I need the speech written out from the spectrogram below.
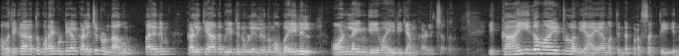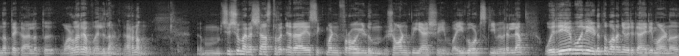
അവധിക്കാലത്ത് കുറേ കുട്ടികൾ കളിച്ചിട്ടുണ്ടാകും. പലരും കളിക്കാതെ വീട്ടിനുള്ളിലിരുന്ന് മൊബൈലിൽ ഓൺലൈൻ ഗെയിം ആയിരിക്കാം കളിച്ചത്. ഈ കായികമായിട്ടുള്ള വ്യായാമത്തിന്റെ പ്രസക്തി ഇന്നത്തെ കാലത്ത് വളരെ വലുതാണ്. കാരണം ശിശു മനഃശാസ്ത്രജ്ഞരായ സിഗ്മൺ ഫ്രോയിഡും ഷോൺ പിയാഷയും വൈഗോട്സ്കിയും ഇവരെല്ലാം ഒരേപോലെ എടുത്തു പറഞ്ഞ ഒരു കാര്യമാണ്.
